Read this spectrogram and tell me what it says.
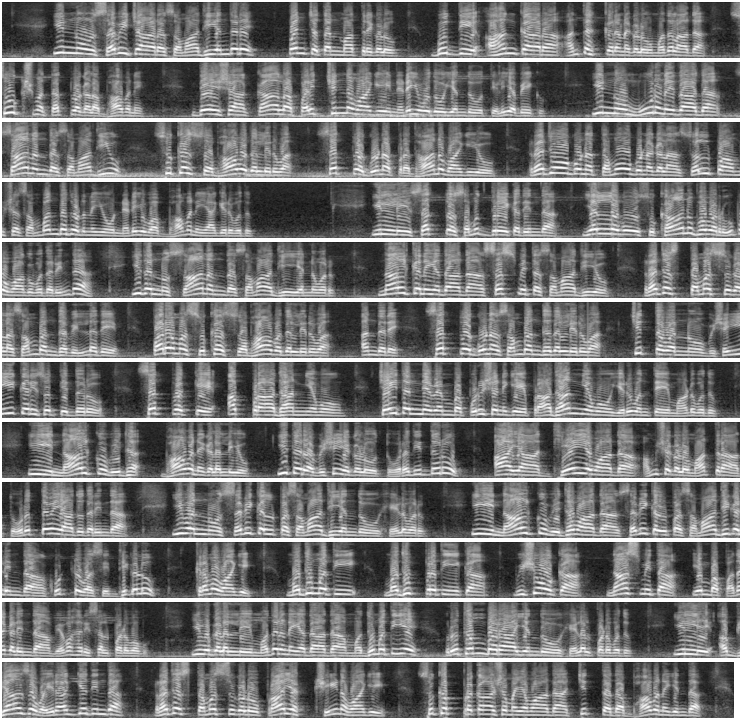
ಇನ್ನು ಸವಿಚಾರ ಸಮಾಧಿ ಎಂದರೆ ಪಂಚತನ್ಮಾತ್ರೆಗಳು, ಬುದ್ಧಿ, ಅಹಂಕಾರ, ಅಂತಃಕರಣಗಳು ಮೊದಲಾದ ಸೂಕ್ಷ್ಮ ತತ್ವಗಳ ಭಾವನೆ. ದೇಶ, ಕಾಲ ಪರಿಚ್ಛಿನ್ನವಾಗಿ ನಡೆಯುವುದು ಎಂದು ತಿಳಿಯಬೇಕು. ಇನ್ನು ಮೂರನೆಯದಾದ ಸಾನಂದ ಸಮಾಧಿಯು ಸುಖ ಸ್ವಭಾವದಲ್ಲಿರುವ ಸತ್ವಗುಣ ಪ್ರಧಾನವಾಗಿಯೂ ರಜೋಗುಣ ತಮೋಗುಣಗಳ ಸ್ವಲ್ಪ ಅಂಶ ಸಂಬಂಧದೊಡನೆಯೂ ನಡೆಯುವ ಭಾವನೆಯಾಗಿರುವುದು. ಇಲ್ಲಿ ಸತ್ವ ಸಮುದ್ರೇಕದಿಂದ ಎಲ್ಲವೂ ಸುಖಾನುಭವ ರೂಪವಾಗುವುದರಿಂದ ಇದನ್ನು ಸಾನಂದ ಸಮಾಧಿ ಎನ್ನುವರು. ನಾಲ್ಕನೆಯದಾದ ಸಸ್ಮಿತ ಸಮಾಧಿಯು ರಜಸ್ತಮಸ್ಸುಗಳ ಸಂಬಂಧವಿಲ್ಲದೆ ಪರಮ ಸುಖ ಸ್ವಭಾವದಲ್ಲಿರುವ, ಅಂದರೆ ಸತ್ವಗುಣ ಸಂಬಂಧದಲ್ಲಿರುವ ಚಿತ್ತವನ್ನು ವಿಷಯೀಕರಿಸುತ್ತಿದ್ದರು. ಸತ್ವಕ್ಕೆ ಅಪ್ರಾಧಾನ್ಯವೋ, ಚೈತನ್ಯವೆಂಬ ಪುರುಷನಿಗೆ ಪ್ರಾಧಾನ್ಯವೋ ಇರುವಂತೆ ಮಾಡುವುದು. ಈ ನಾಲ್ಕು ವಿಧ ಭಾವನೆಗಳಲ್ಲಿಯೂ ಇತರ ವಿಷಯಗಳು ತೋರದಿದ್ದರೂ ಆಯಾ ಧ್ಯೇಯವಾದ ಅಂಶಗಳು ಮಾತ್ರ ತೋರುತ್ತವೆಯಾದುದರಿಂದ ಇವನ್ನು ಸವಿಕಲ್ಪ ಸಮಾಧಿ ಎಂದು ಹೇಳುವರು. ಈ ನಾಲ್ಕು ವಿಧವಾದ ಸವಿಕಲ್ಪ ಸಮಾಧಿಗಳಿಂದ ಹುಟ್ಟುವ ಸಿದ್ಧಿಗಳು ಕ್ರಮವಾಗಿ ಮಧುಮತಿ, ಮಧುಪ್ರತೀಕ, ವಿಶೋಕ, ನಾಸ್ಮಿತ ಎಂಬ ಪದಗಳಿಂದ ವ್ಯವಹರಿಸಲ್ಪಡುವವು. ಇವುಗಳಲ್ಲಿ ಮೊದಲನೆಯದಾದ ಮಧುಮತಿಯೇ ಋತಂಬರ ಎಂದು ಹೇಳಲ್ಪಡುವುದು. ಇಲ್ಲಿ ಅಭ್ಯಾಸ ವೈರಾಗ್ಯದಿಂದ ರಜಸ್ತಮಸ್ಸುಗಳು ಪ್ರಾಯ ಕ್ಷೀಣವಾಗಿ ಸುಖ ಪ್ರಕಾಶಮಯವಾದ ಚಿತ್ತದ ಭಾವನೆಯಿಂದ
